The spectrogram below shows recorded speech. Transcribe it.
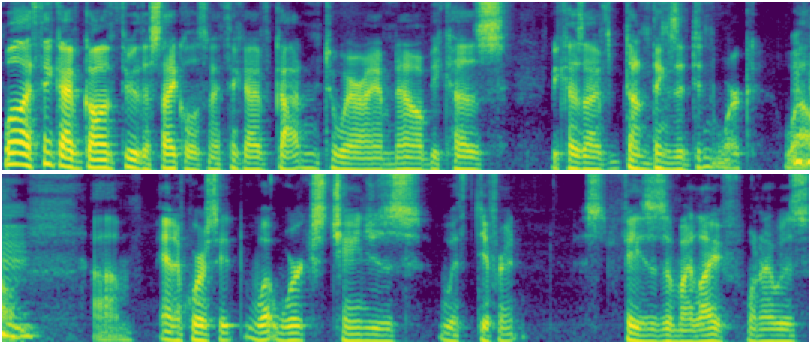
Well, I think I've gone through the cycles, and I think I've gotten to where I am now because because I've done things that didn't work well. Um, and of course, it what works changes with different phases of my life. When I was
